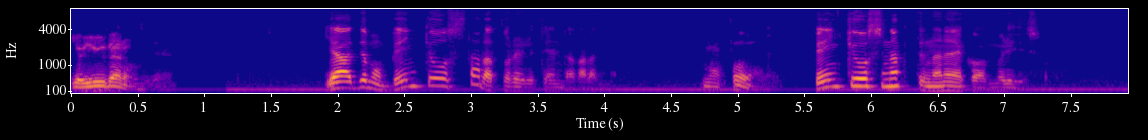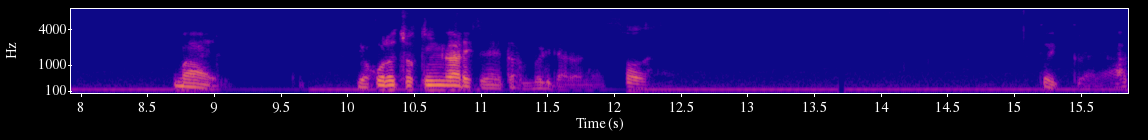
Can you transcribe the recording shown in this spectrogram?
余裕だろ、みたいな。いや、でも勉強したら取れる点だからね。まあそうだね。勉強しなくて700は無理でしょ。まあ、よほど貯金がある人じゃないと無理だろうね。そうだね。 TOEIC だね。あ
